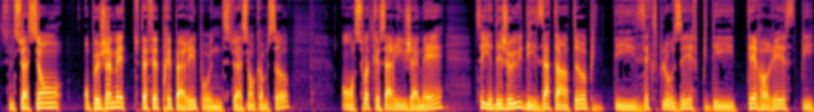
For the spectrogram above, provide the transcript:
c'est une situation. On peut jamais être tout à fait préparé pour une situation comme ça. On souhaite que ça arrive jamais sais, il y a déjà eu des attentats, puis des explosifs, puis des terroristes, puis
